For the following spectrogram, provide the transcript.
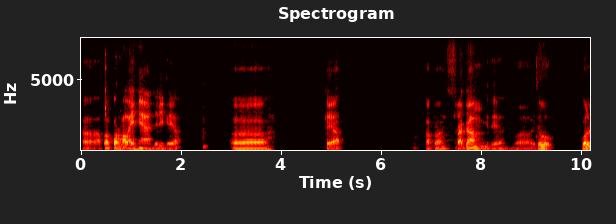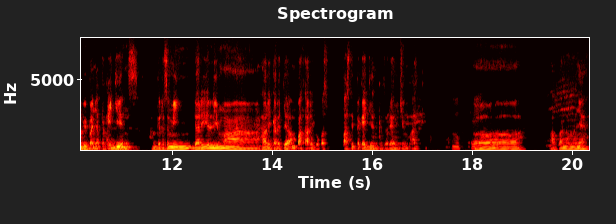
uh, apa formal lainnya. Jadi kayak uh, kayak apa seragam gitu ya. Uh, itu gue lebih banyak pakai jeans. Hampir seming dari lima hari kerja empat hari gue pas, pasti pakai jeans gitu hari Jumat. Okay. uh, eh, apa namanya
